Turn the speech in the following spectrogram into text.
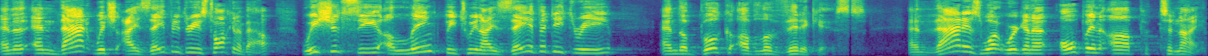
and, the, and that which Isaiah 53 is talking about, we should see a link between Isaiah 53 and the book of Leviticus. And that is what we're going to open up tonight.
